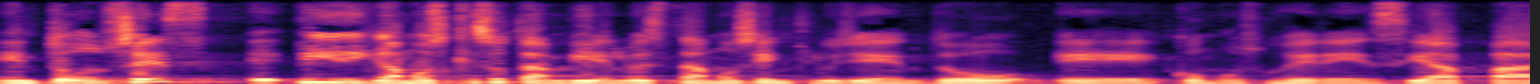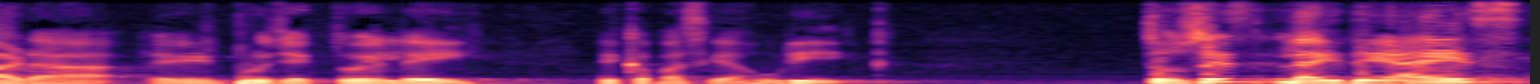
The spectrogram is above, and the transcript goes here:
Entonces, eh, y digamos que eso también lo estamos incluyendo eh, como sugerencia para el proyecto de ley de capacidad jurídica. Entonces, la idea es,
